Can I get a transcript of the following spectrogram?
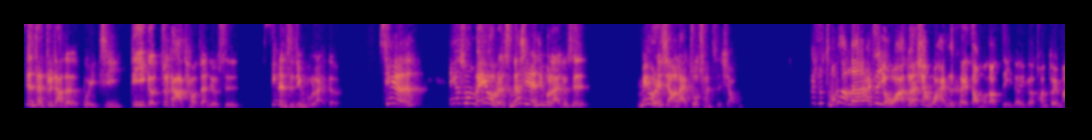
现在最大的危机，第一个最大的挑战就是新人是进不来的。新人应该说没有人，什么叫新人进不来？就是没有人想要来做传直销。他说怎么可能？还是有啊，对啊，像我还是可以招募到自己的一个团队嘛。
